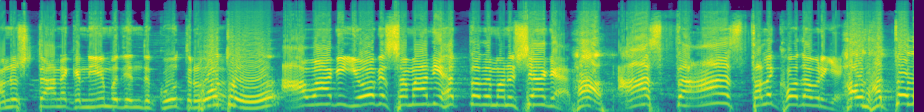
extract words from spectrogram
ಅನುಷ್ಠಾನಕ್ಕೆ ನಿಯಮದಿಂದ ಕೂತ್ರು. ಕೂತ್ರು. ಆವಾಗ ಯೋಗ ಸಮಾಧಿ ಹತ್ತದ ಮನುಷ್ಯಾಗ. ಹಾ. ಆ ಸ್ಥ ಆ ಸ್ಥಳಕ್ಕೆ ಹೋದವರಿಗೆ. ಹೌದ್ ಹತ್ತದ.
